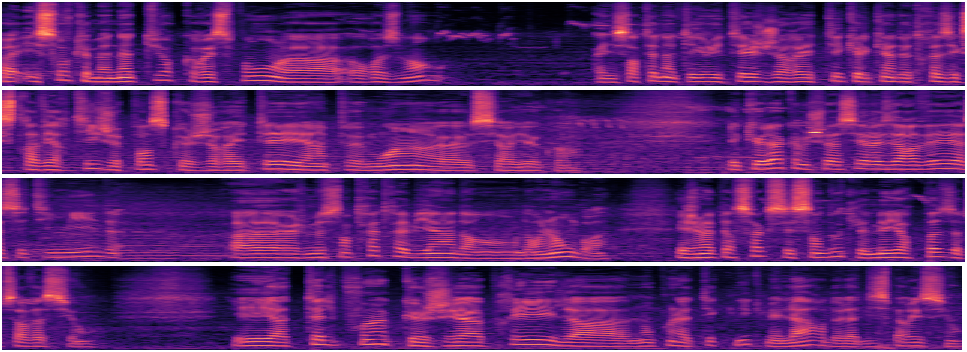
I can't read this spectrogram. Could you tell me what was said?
Bah, il se trouve que ma nature correspond, heureusement, à une certaine intégrité. J'aurais été quelqu'un de très extraverti, je pense que j'aurais été un peu moins euh, sérieux. Quoi. Et que là, comme je suis assez réservé, assez timide, euh, je me sens très très bien dans l'ombre. Et je m'aperçois que c'est sans doute le meilleur poste d'observation. Et à tel point que j'ai appris la, non point la technique, mais l'art de la disparition.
